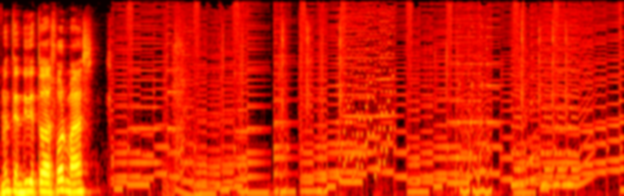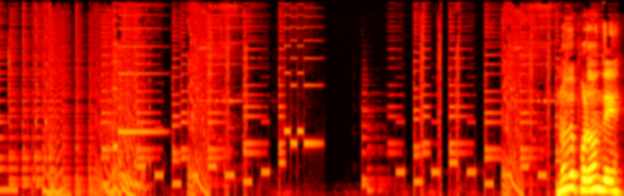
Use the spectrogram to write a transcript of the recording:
No entendí de todas formas. Por dónde.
